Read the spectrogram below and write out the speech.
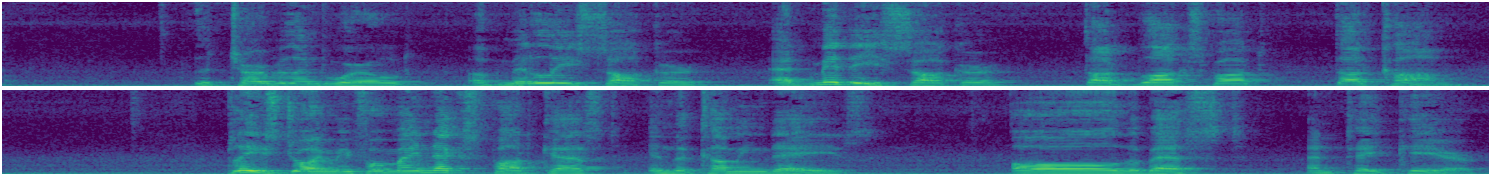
The Turbulent World of Middle East Soccer, at mideastsoccer.blogspot.com. Please join me for my next podcast in the coming days. All the best and take care.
